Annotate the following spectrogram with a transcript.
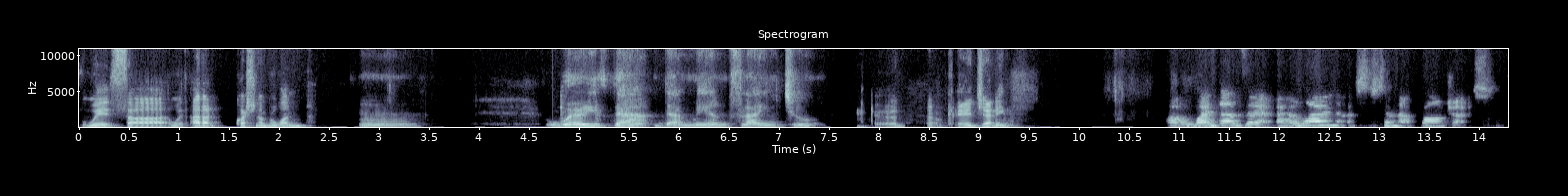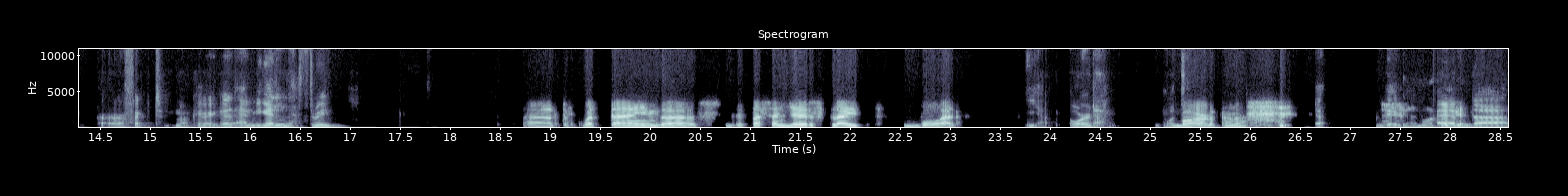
with uh with aran. Question number one. Mm. Where is the, the man flying to? good. Okay jenny. Uh, why does the airline assistant apologize? perfect. Okay very good. And miguel three. At what time does the passengers flight board? Yeah board What's the- Board, no? okay, and uh,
